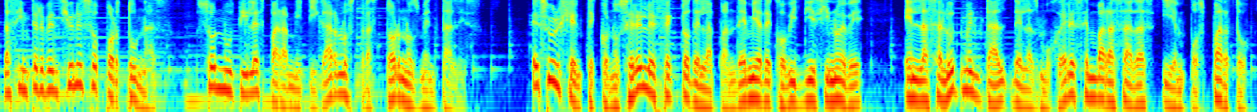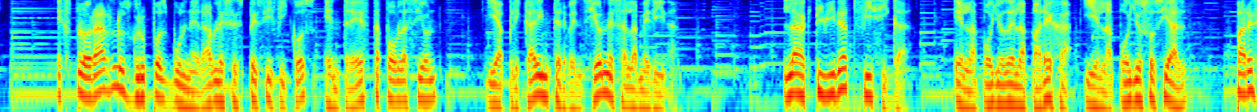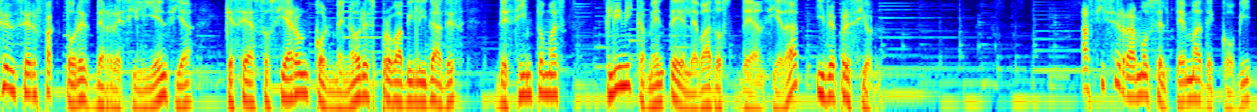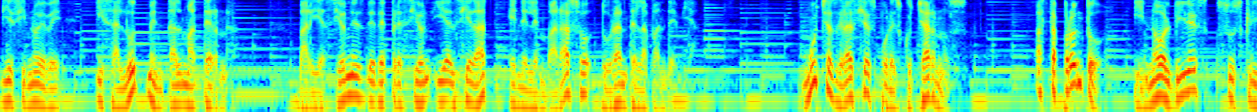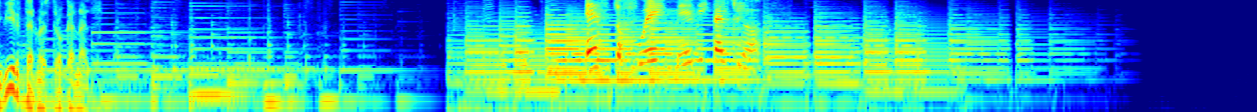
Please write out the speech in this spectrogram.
Las intervenciones oportunas son útiles para mitigar los trastornos mentales. Es urgente conocer el efecto de la pandemia de COVID-19 en la salud mental de las mujeres embarazadas y en posparto, explorar los grupos vulnerables específicos entre esta población y aplicar intervenciones a la medida. La actividad física, el apoyo de la pareja y el apoyo social parecen ser factores de resiliencia que se asociaron con menores probabilidades de síntomas clínicamente elevados de ansiedad y depresión. Así cerramos el tema de COVID-19 y salud mental materna, variaciones de depresión y ansiedad en el embarazo durante la pandemia. Muchas gracias por escucharnos. Hasta pronto y no olvides suscribirte a nuestro canal. Esto fue Medical Club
